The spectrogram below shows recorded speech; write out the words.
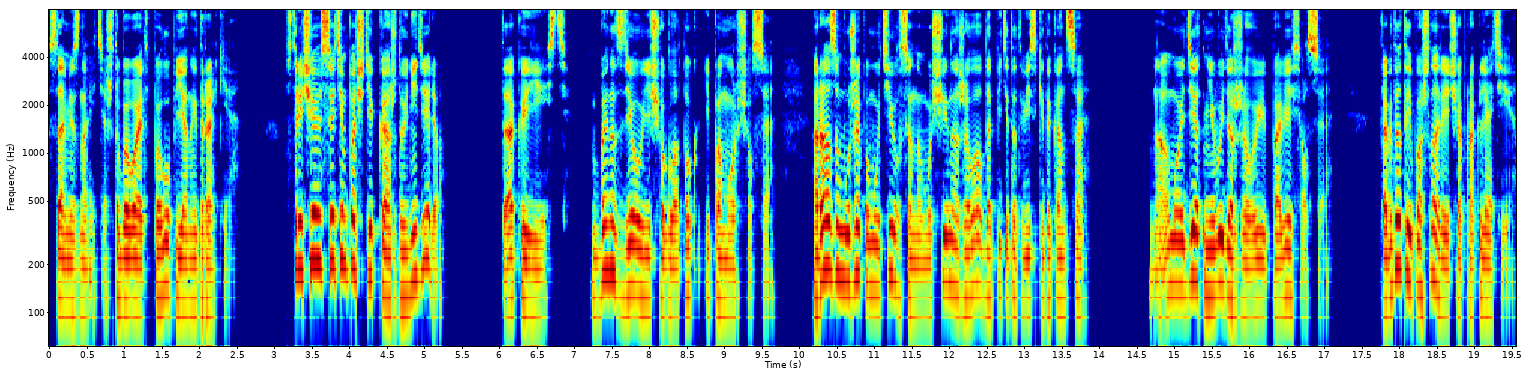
Сами знаете, что бывает в пылу пьяной драки. Встречаюсь с этим почти каждую неделю. Так и есть. Беннет сделал еще глоток и поморщился. Разум уже помутился, но мужчина желал допить этот виски до конца. Но мой дед не выдержал и повесился. Тогда-то и пошла речь о проклятии.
